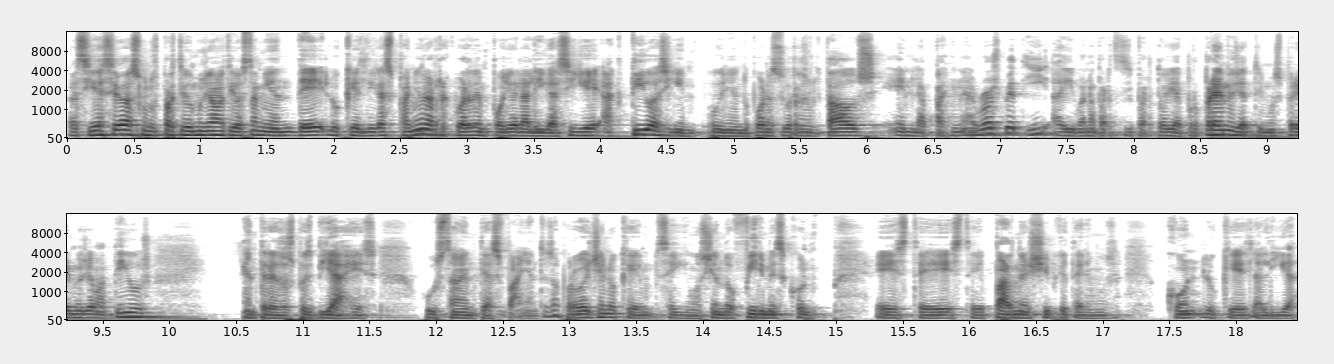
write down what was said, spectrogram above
Así es, Sebas, unos partidos muy llamativos también de lo que es Liga Española. Recuerden, Polla la Liga sigue activa, siguen pudiendo poner sus resultados en la página de Rushbet y ahí van a participar todavía por premios. Ya tuvimos premios llamativos entre esos pues viajes justamente a España. Entonces aprovechen lo que seguimos siendo firmes con este, este partnership que tenemos con lo que es la Liga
